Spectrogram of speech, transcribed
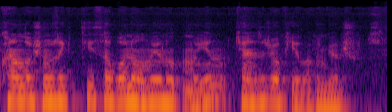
kanala hoşunuza gittiyse abone olmayı unutmayın. Kendinize çok iyi bakın. Görüşürüz.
